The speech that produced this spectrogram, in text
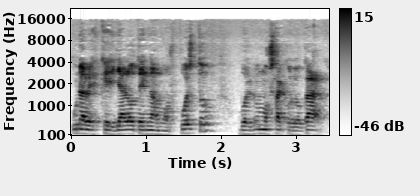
Una vez que ya lo tengamos puesto, volvemos a colocar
